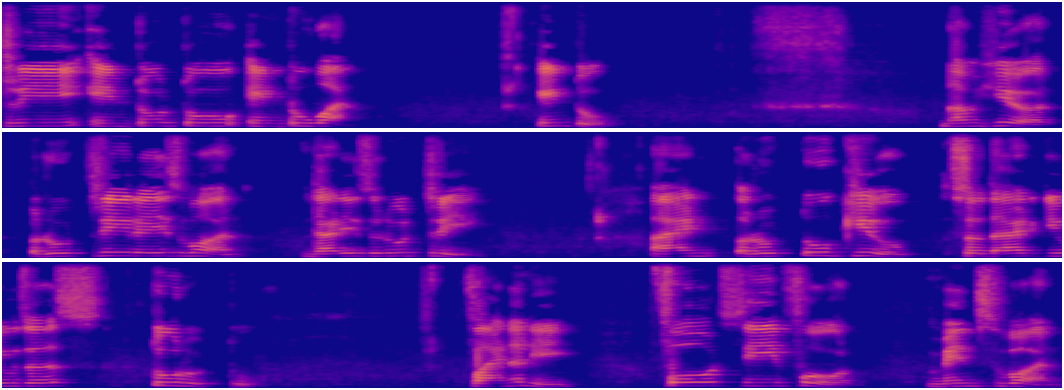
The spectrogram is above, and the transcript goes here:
3 into 2 into 1 into. Now here root 3 raise 1 that is root 3 and root 2 cube so that gives us 2 root 2 finally 4c4 means 1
